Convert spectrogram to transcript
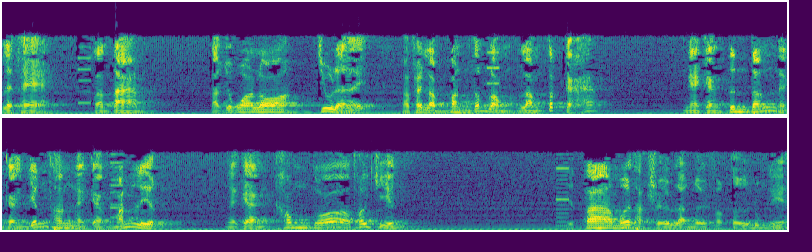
lè phè tàn tàn, làm cho qua lo, chiếu lệ, mà phải làm bằng tấm lòng, làm tất cả. Ngày càng tinh tấn, ngày càng dấn thân, ngày càng mãnh liệt, ngày càng không có thói chuyển. Thì ta mới thật sự là người phật tử đúng nghĩa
